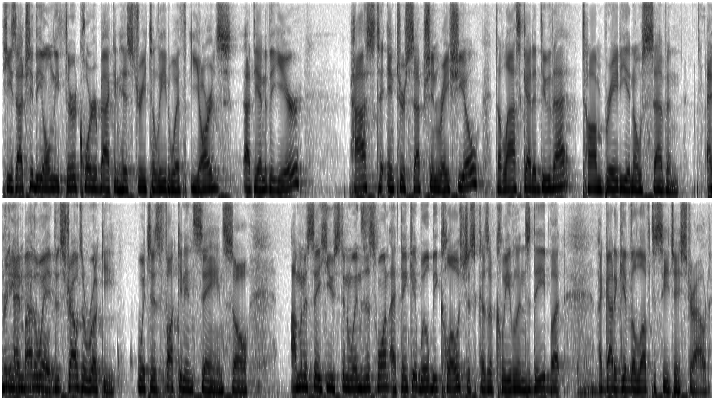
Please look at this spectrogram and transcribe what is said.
He's actually the only third quarterback in history to lead with yards at the end of the year. Pass to interception ratio. The last guy to do that, Tom Brady in 07. And, he, and by the way, the Stroud's a rookie, which is fucking insane. So I'm going to say Houston wins this one. I think it will be close just because of Cleveland's D, but I got to give the love to CJ Stroud.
